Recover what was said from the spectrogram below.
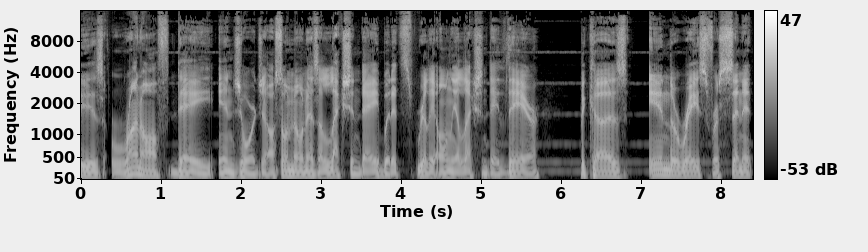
is runoff day in Georgia, also known as election day, but it's really only election day there because in the race for Senate,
